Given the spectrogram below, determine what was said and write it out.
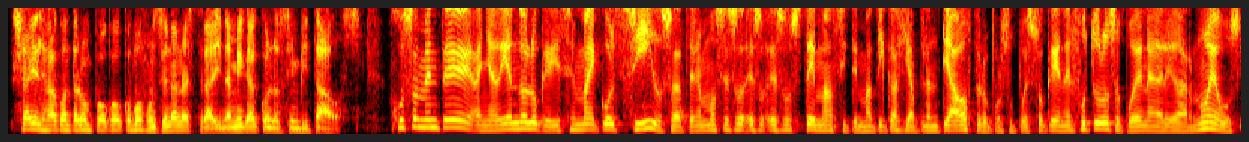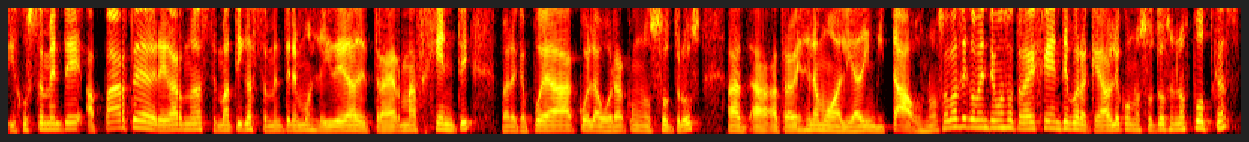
Shaggy les va a contar un poco cómo funciona nuestra dinámica con los invitados. Justamente añadiendo lo que dice Michael, sí, o sea, tenemos esos temas y temáticas ya planteados, pero por supuesto que en el futuro se pueden agregar nuevos. Y justamente, aparte de agregar nuevas temáticas, también tenemos la idea de traer más gente para que pueda colaborar con nosotros a, través de la modalidad de invitados, ¿no? O sea, básicamente vamos a traer gente para que hable con nosotros en los podcasts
